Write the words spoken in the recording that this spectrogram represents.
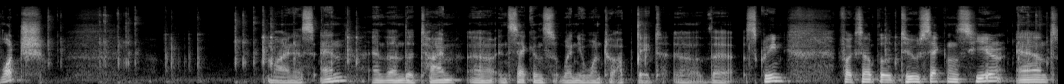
watch minus n and then the time uh, in seconds when you want to update uh, the screen. For example, two seconds here and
